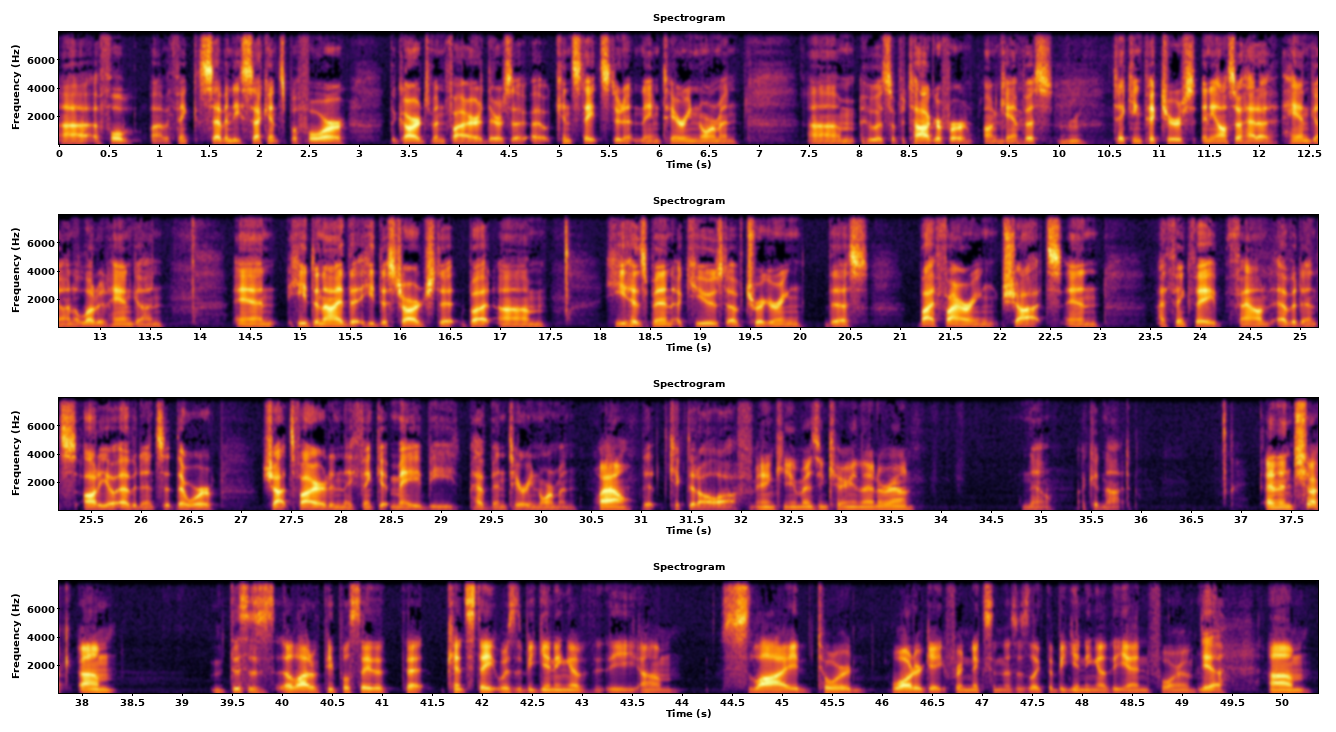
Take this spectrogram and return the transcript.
uh, a full, uh, I think, 70 seconds before the guardsman fired. There's a, a Kent State student named Terry Norman um, who was a photographer on campus taking pictures, and he also had a handgun, a loaded handgun. And he denied that he discharged it, but um, he has been accused of triggering this by firing shots. And I think they found evidence, audio evidence, that there were shots fired, and they think it may be have been Terry Norman Wow. that kicked it all off. Man, can you imagine carrying that around? No, I could not. And then Chuck, um, this is a lot of people say that that Kent State was the beginning of the um, slide toward Watergate for Nixon. This is like the beginning of the end for him. Yeah. And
